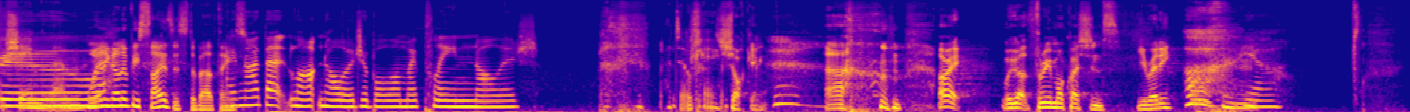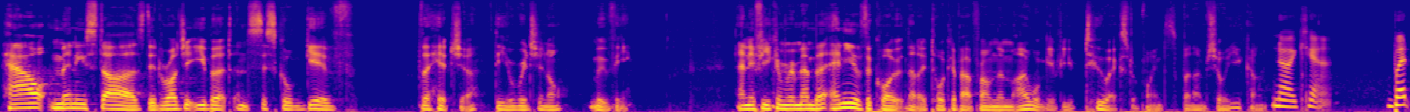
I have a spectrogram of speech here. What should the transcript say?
Don't shame true. them. Why you gotta be sizist about things? I'm not that lo- knowledgeable on my plane knowledge. That's okay. Shocking. Uh, all right, we got three more questions. You ready? Yeah. How many stars did Roger Ebert and Siskel give The Hitcher, the original movie? And if you can remember any of the quote that I talked about from them, I will give you two extra points, but I'm sure you can't. No, I can't. But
